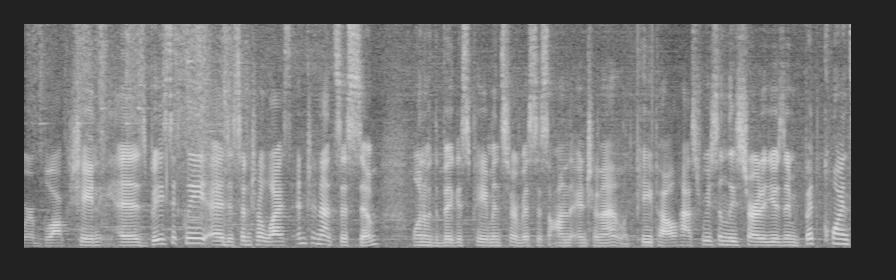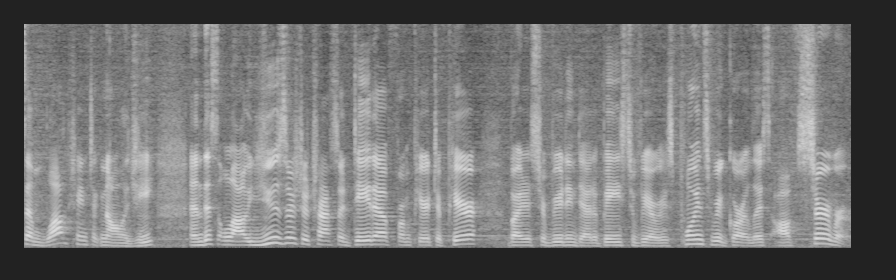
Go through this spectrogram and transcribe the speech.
where blockchain is basically a decentralized internet system. One of the biggest payment services on the internet, like PayPal, has recently started using bitcoins and blockchain technology. And this allows users to transfer data from peer to peer by distributing database to various points regardless of server.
